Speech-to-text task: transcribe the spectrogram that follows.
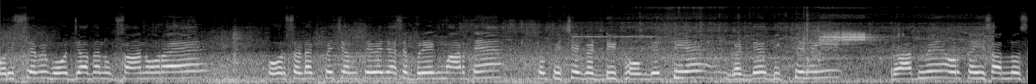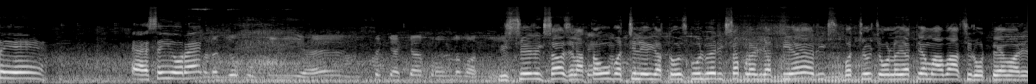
और इससे हमें बहुत ज़्यादा नुकसान हो रहा है और सड़क पे चलते हुए जैसे ब्रेक मारते हैं तो पीछे गड्डी ठोक देती है गड्ढे दिखते नहीं रात में और कई सालों से ये ऐसे ही हो रहा है। सड़क जो टूटी हुई है इससे क्या क्या प्रॉब्लम आती है? इससे रिक्शा चलाता हूँ बच्चे ले जाता हूँ स्कूल में रिक्शा पलट जाती है बच्चों की चोट लग जाती है माँ बाप से रोते हैं हमारे।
